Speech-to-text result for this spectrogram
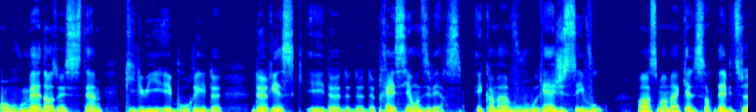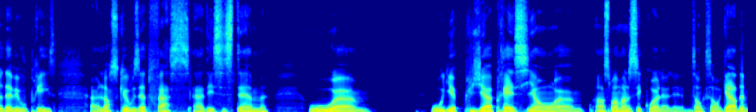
on vous met dans un système qui, lui, est bourré de, risques et de, de, pressions diverses. Et comment vous réagissez, vous, en ce moment? Quelle sorte d'habitude avez-vous prise euh, lorsque vous êtes face à des systèmes où, euh, il y a plusieurs pressions? Euh, en ce moment, c'est quoi? Disons que si on regarde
